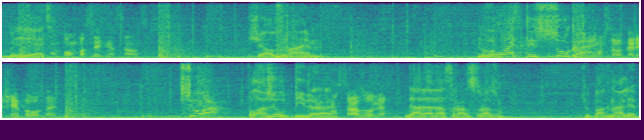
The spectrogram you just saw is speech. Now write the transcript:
Блять, Он, по-моему, последний остался. сейчас узнаем. Ну вылазь ты, сука! Может, его корешей полутать? Все, положил пидора. Он сразу умер? Да, да, да, сразу, сразу. Все, погнали.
